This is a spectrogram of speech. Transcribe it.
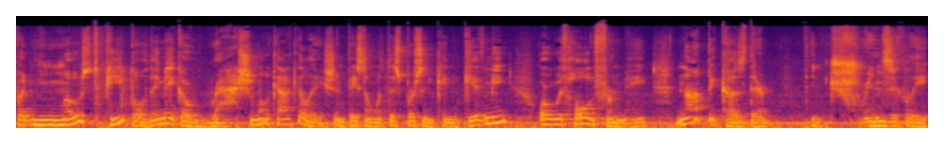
but most people they make a rational calculation based on what this person can give me or withhold from me, not because they're intrinsically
